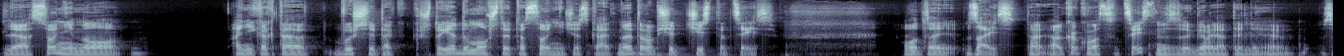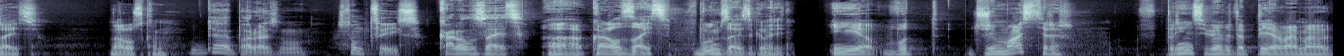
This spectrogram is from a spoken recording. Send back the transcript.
для Sony, но они как-то вышли так, что я думал, что это Sony, честно сказать, но это вообще чисто Zeiss. Вот э, Zeiss. Да? А как у вас Zeiss говорят или Zeiss на русском? Да, по-разному. Zeiss? Карл Зайц. А, Карл Зайц. Будем Зайц говорить. И вот G-Master в принципе, это первое мое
